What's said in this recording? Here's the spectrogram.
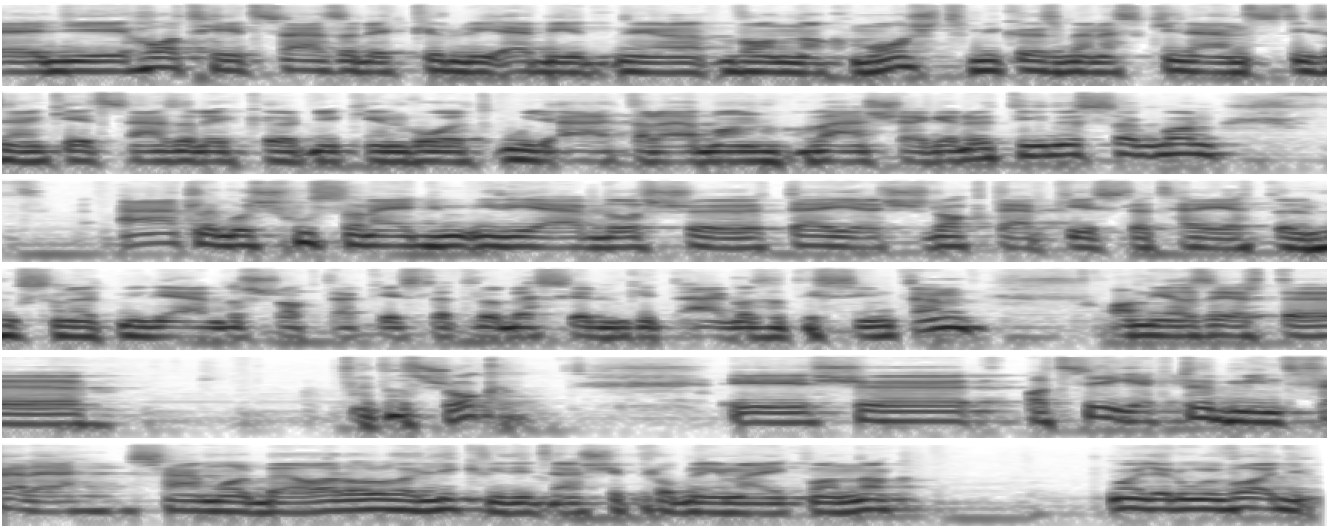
egy 6-7 százalék körüli ebitnél vannak most, miközben ez 9-12 százalék környékén volt úgy általában a válság előtti időszakban. Átlagos 21 milliárdos teljes raktárkészlet helyett 25 milliárdos raktárkészletről beszélünk itt ágazati szinten, ami azért hát az sok, és a cégek több mint fele számol be arról, hogy likviditási problémáik vannak. Magyarul vagy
